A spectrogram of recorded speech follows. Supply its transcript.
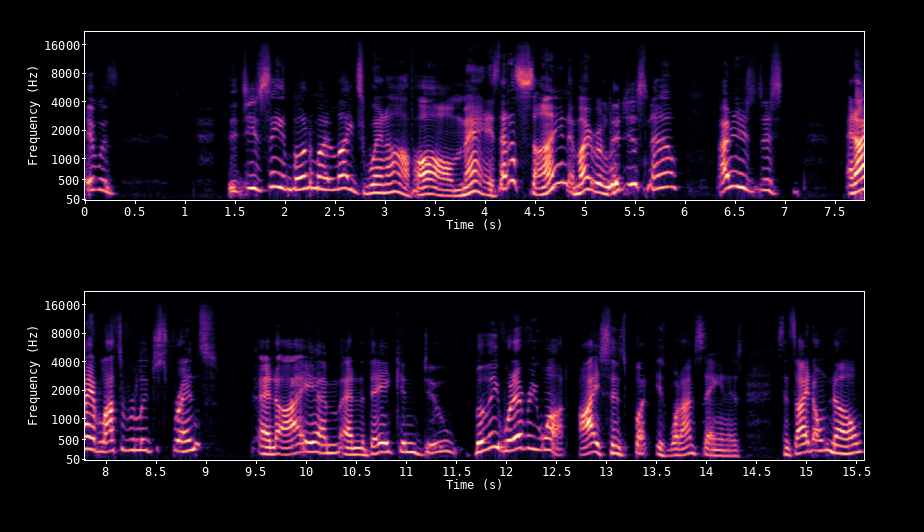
It was. Did you see one of my lights went off? Oh man, is that a sign? Am I religious now? I'm just just and I have lots of religious friends and I am, and they can do believe whatever you want. I since, but is what I'm saying is, since I don't know,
